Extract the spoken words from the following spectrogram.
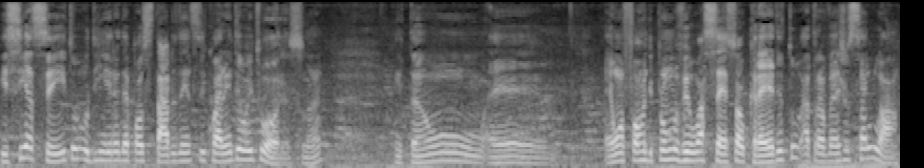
E se aceito, o dinheiro é depositado dentro de 48 horas. Né? Então, é, é uma forma de promover o acesso ao crédito através do celular.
